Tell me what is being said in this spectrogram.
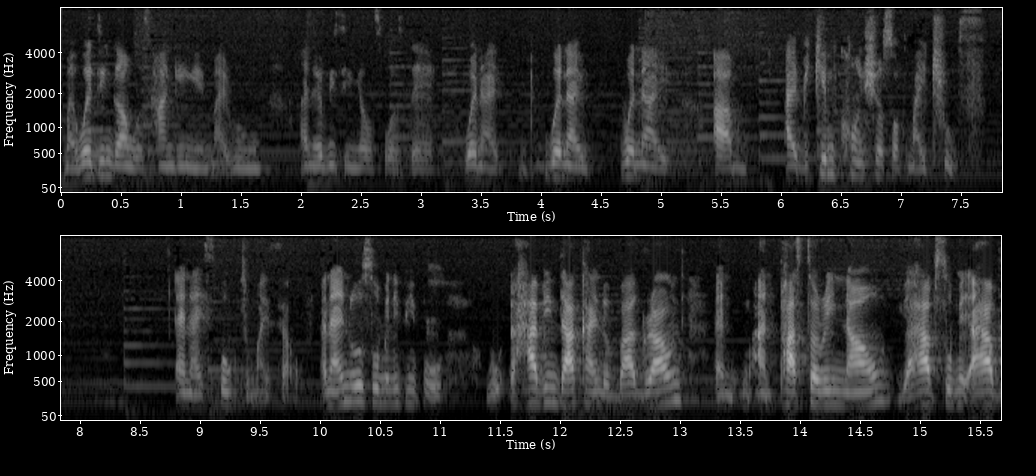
My wedding gown was hanging in my room and everything else was there when I when I when I um, I became conscious of my truth and I spoke to myself. And I know so many people having that kind of background and, and pastoring now. I have so many, I have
